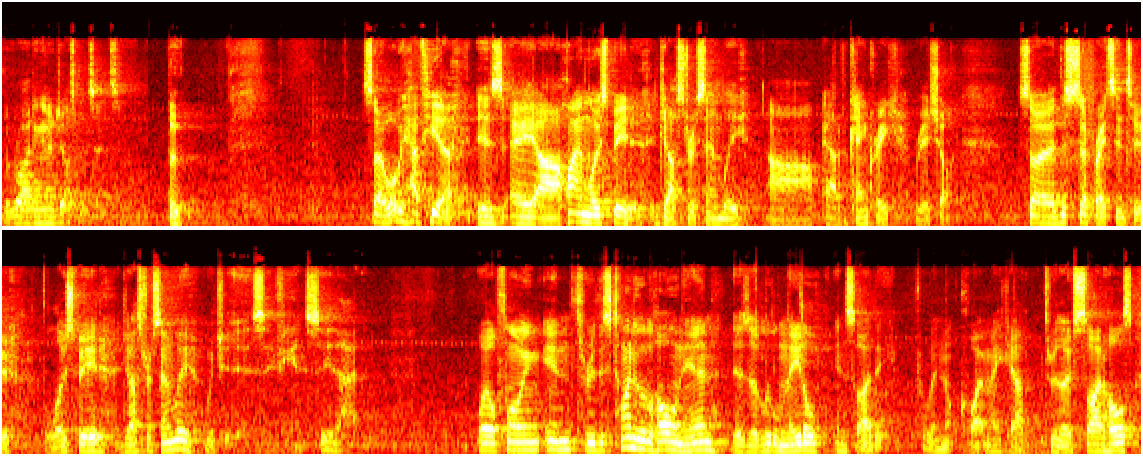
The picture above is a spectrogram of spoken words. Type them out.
the writing and adjustment sense. Boom. So what we have here is a uh, high and low speed adjuster assembly uh, out of a Cane Creek rear shock. So this separates into the low speed adjuster assembly, which is, if you can see that, oil flowing in through this tiny little hole in the end. There's a little needle inside that you probably not quite make out through those side holes.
